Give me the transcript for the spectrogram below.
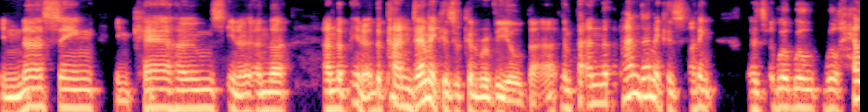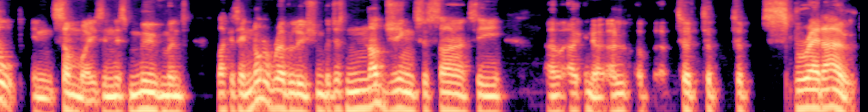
in nursing, in care homes, you know, and the and the you know the pandemic has kind of revealed that, and the pandemic has, I think, has, will will will help in some ways in this movement. Like I say, not a revolution, but just nudging society, uh, uh, you know, uh, to, to to spread out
